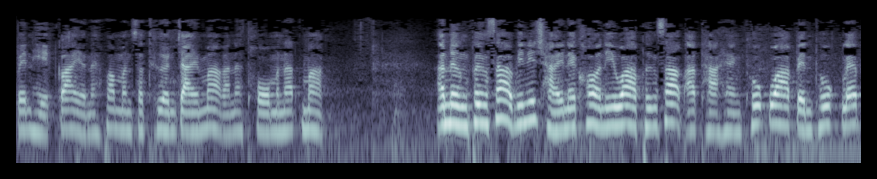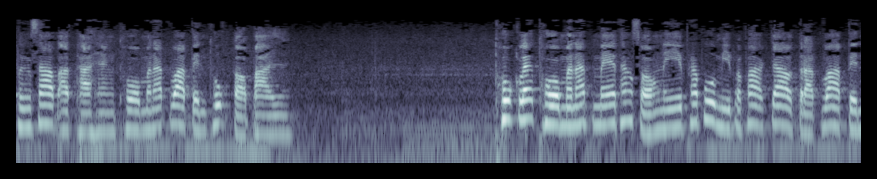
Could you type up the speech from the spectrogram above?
เป็นเหตุใกล้นะเพรามันสะเทือนใจมากนะโทมนัสมาก อันหนึ่งเพิ่งทราบวินิจฉัยในข้อนี้ว่าเพิ่งทราบอัฏฐาแห่งทุกข์ว่าเป็นทุกข์และเพิ่งทราบอัฏฐาแห่งโทมนัสว่าเป็นทุกข์ต่อไป ทุกข์และโทมนัสแม้ทั้งสองนี้ พระผู้มีพระภาคเจ้าตรัสว่าเป็น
